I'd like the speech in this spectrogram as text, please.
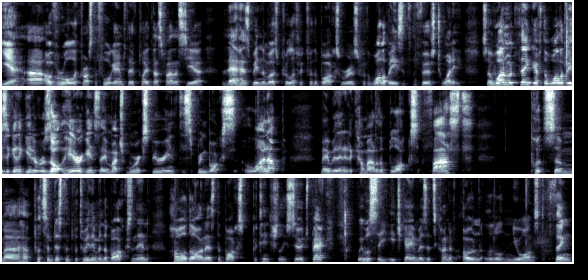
yeah, uh, overall across the four games they've played thus far this year, that has been the most prolific for the Boks, whereas for the Wallabies, it's the first 20. So one would think if the Wallabies are going to get a result here against a much more experienced Springboks lineup, maybe they need to come out of the blocks fast, put some uh, put some distance between them in the Boks, and then hold on as the Boks potentially surge back. We will see. Each game is its kind of own little nuanced thing.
